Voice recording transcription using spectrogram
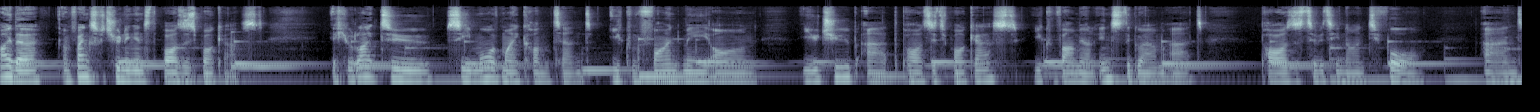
Hi there, and thanks for tuning into the Pauses podcast. If you would like to see more of my content, you can find me on YouTube at the Parrsitivity Podcast. You can find me on Instagram at Parrsitivity94. And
